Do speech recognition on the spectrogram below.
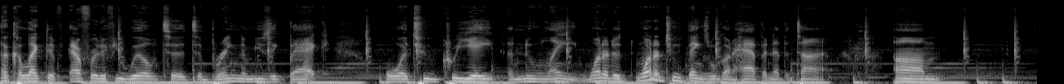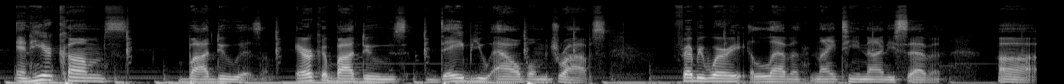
a collective effort, if you will, to to bring the music back or to create a new lane. One of the one or two things were going to happen at the time, um, and here comes Baduizm. Erykah Badu's debut album drops February 11th, 1997. Uh,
